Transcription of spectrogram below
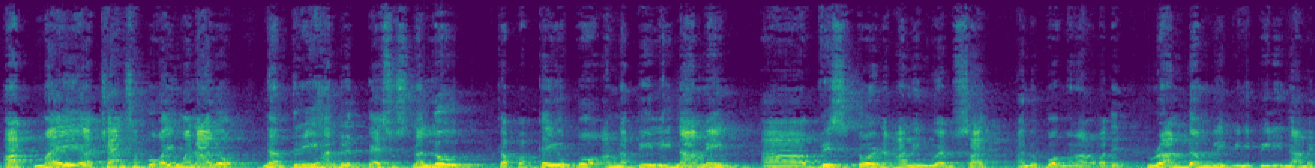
At may uh, chance po kayong manalo ng 300 pesos na load kapag kayo po ang napili naming ah, visitor ng aming website. Ano po mga kapatid, randomly pinipili namin.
